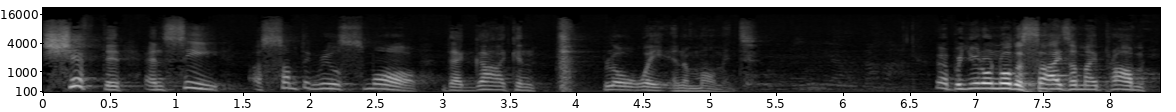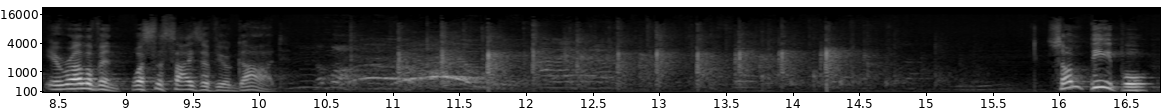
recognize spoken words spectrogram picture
Shift it and see uh, something real small that God can blow away in a moment. Yeah, but you don't know the size of my problem. Irrelevant. What's the size of your God? Some people,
